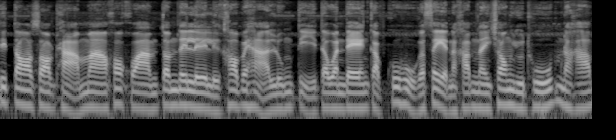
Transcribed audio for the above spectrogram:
ติดต่อสอบถามมาข้อความต้มได้เลย หรือเข้าไปหาลุงตีตะวันแดงกับคู่หูเกษตรนะครับในช่อง YouTube นะครับ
